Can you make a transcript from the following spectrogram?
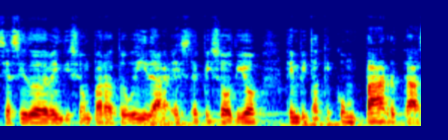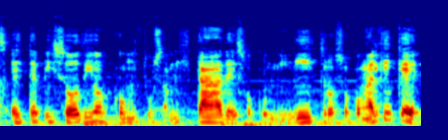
si ha sido de bendición para tu vida este episodio, te invito a que compartas este episodio con tus amistades o con ministros o con alguien que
